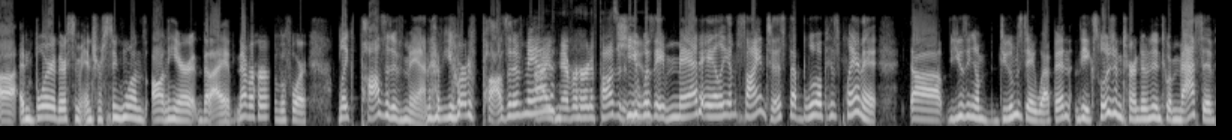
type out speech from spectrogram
Uh, and boy, there's some interesting ones on here that I have never heard of before. Like Positive Man. Have you heard of Positive Man? I've never heard of Positive he Man. was a mad alien scientist that blew up his planet uh, using a doomsday weapon, the explosion turned him into a massive,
